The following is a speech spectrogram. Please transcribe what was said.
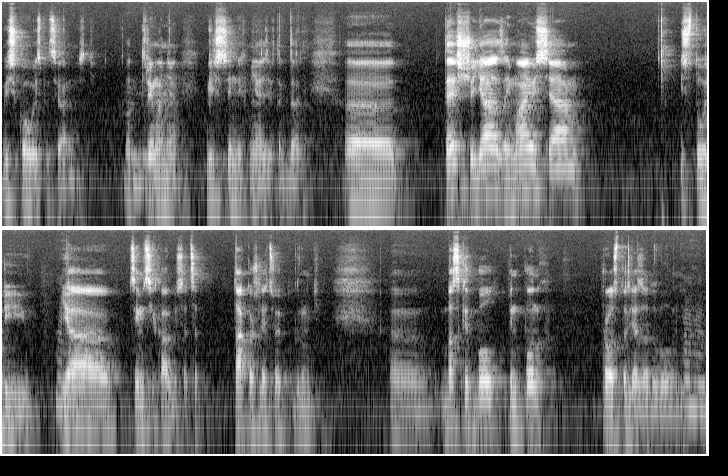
військової спеціальності, отримання більш сильних м'язів і так далі. Е, те, що я займаюся історією, Мгм. я цим цікавлюся. Це також для цього підґрунтя. Е, баскетбол, пінг-понг просто для задоволення. Мгм.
